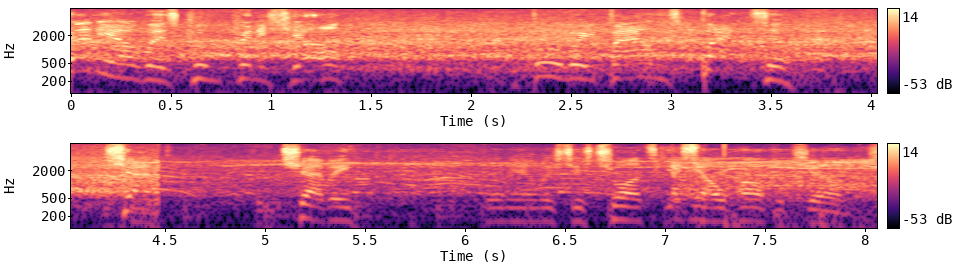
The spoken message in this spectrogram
Dani Alves couldn't finish it off. The ball rebounds back to Xavi. From Xavi. Dani Alves just trying to get himself half a chance.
